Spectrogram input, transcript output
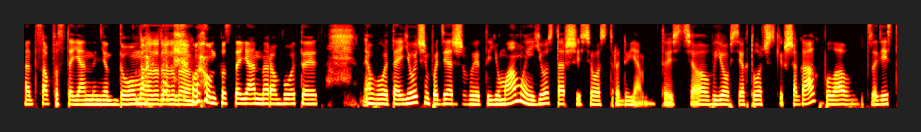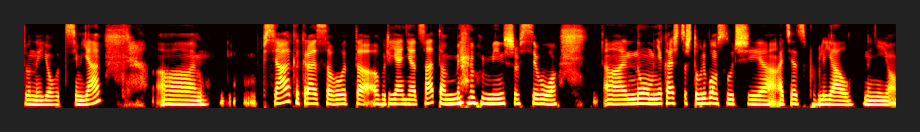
отца постоянно нет дома. Да, да, да, да. Он постоянно работает. Вот, а ее очень поддерживает ее мама и ее старшие сестры две. То есть а, в ее всех творческих шагах была задействована ее вот семья. А, вся как раз а вот влияние отца там меньше всего. Но мне кажется, что в любом случае отец повлиял на нее.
